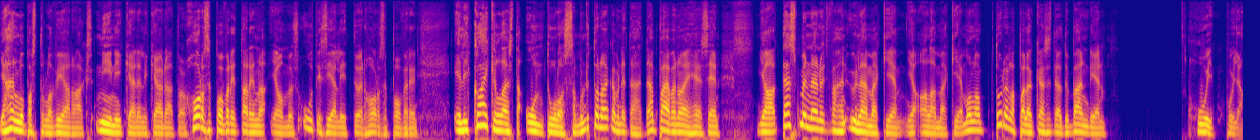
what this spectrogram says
ja hän lupasi tulla vieraaksi niin ikään, eli käydään tuo Horsepoverin tarina, ja on myös uutisia liittyen Horsepoverin. Eli kaikenlaista on tulossa, mutta nyt on aika mennä tähän tämän päivän aiheeseen. Ja tässä mennään nyt vähän ylämäkiä ja alamäkiä. Me ollaan todella paljon käsitelty bändien huippuja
